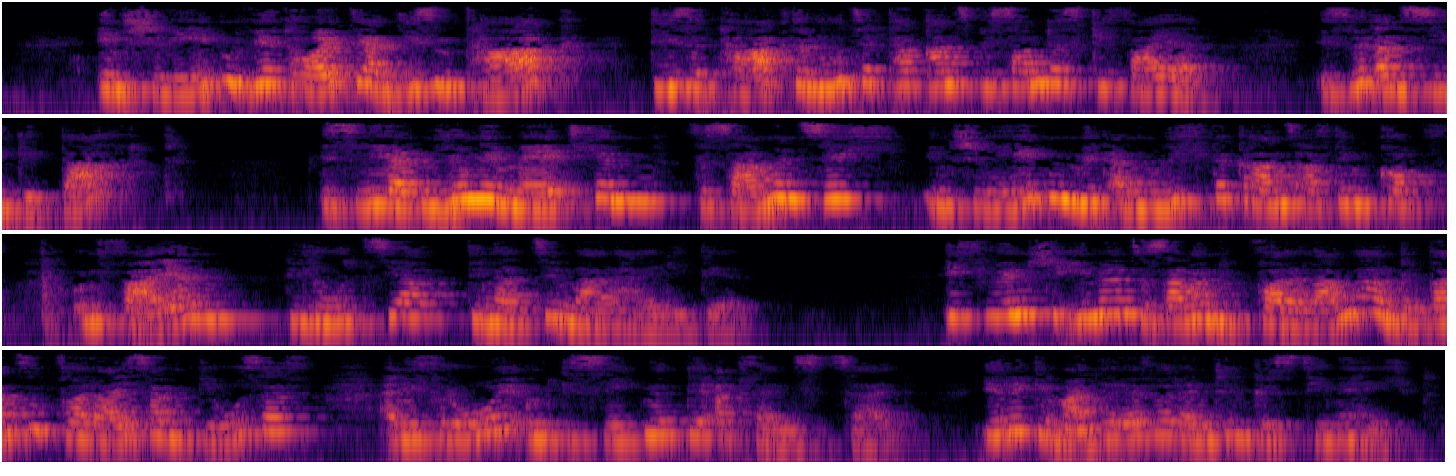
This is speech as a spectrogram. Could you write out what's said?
In Schweden wird heute an diesem Tag, dieser Tag, der Lucia-Tag, ganz besonders gefeiert. Es wird an sie gedacht. Es werden junge Mädchen versammeln sich in Schweden mit einem Lichterkranz auf dem Kopf und feiern die Lucia, die Nationalheilige. Ich wünsche Ihnen zusammen mit Pfarrer Langer und der ganzen Pfarrei St. Josef eine frohe und gesegnete Adventszeit. Ihre Gemeindereferentin Christine Hecht.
